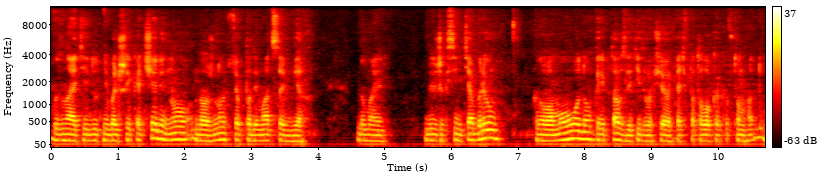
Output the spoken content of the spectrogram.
вы знаете, идут небольшие качели, но должно все подниматься вверх. Думаю, ближе к сентябрю к Новому году крипта взлетит вообще опять в потолок, как и в том году.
